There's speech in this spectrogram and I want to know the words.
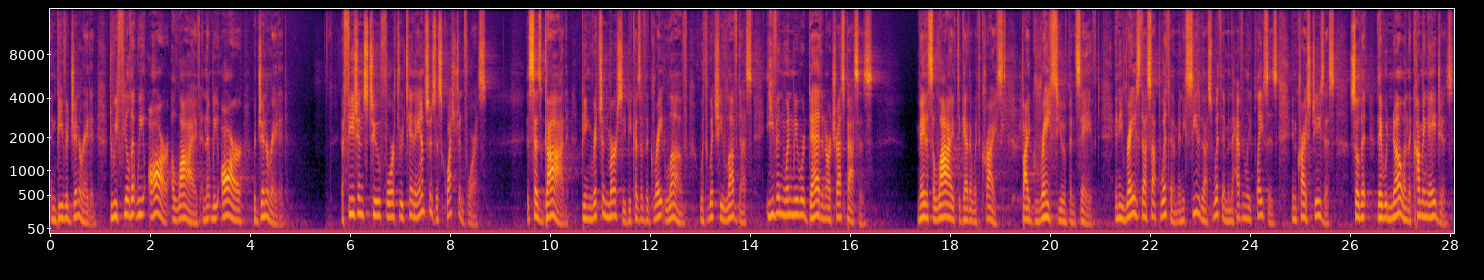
and be regenerated? Do we feel that we are alive and that we are regenerated? Ephesians 2 4 through 10 answers this question for us. It says, God, being rich in mercy because of the great love with which he loved us, even when we were dead in our trespasses, made us alive together with Christ. By grace you have been saved and he raised us up with him, and he seated us with him in the heavenly places in Christ Jesus, so that they would know in the coming ages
